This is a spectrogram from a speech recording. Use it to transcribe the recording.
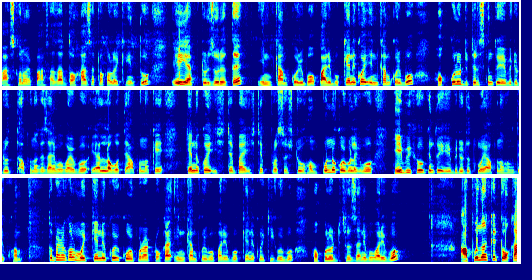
পাঁচশ নহয় পাঁচ হাজাৰ দহ হাজাৰ টকালৈকে কিন্তু এই এপটোৰ জৰিয়তে ইনকাম কৰিব পাৰিব। কেনেকৈ ইনকাম কৰিব? সকলো ডিটেইলছ কিন্তু এই ভিডিঅ'টোত আপোনালোকে জানিব পাৰিব। ইয়াৰ লগতে আপোনালোকে কেনেকৈ ষ্টেপ বাই ষ্টেপ প্ৰচেছটো সম্পূৰ্ণ কৰিব লাগিব সেই বিষয়েও কিন্তু এই ভিডিঅ'টোত মই আপোনালোকক দেখুৱাম। তো ফ্ৰেণ্ডসকল মই কেনেকৈ ক'ৰ পৰা টকা ইনকাম কৰিব পাৰিব কেনেকৈ কি কৰিব সকলো ডিটেইলছ জানিব পাৰিব। আপোনালোকে টকা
